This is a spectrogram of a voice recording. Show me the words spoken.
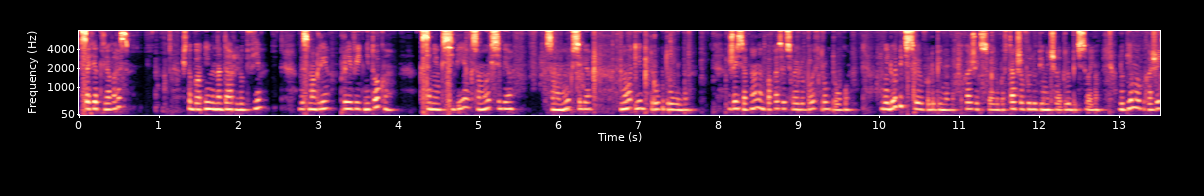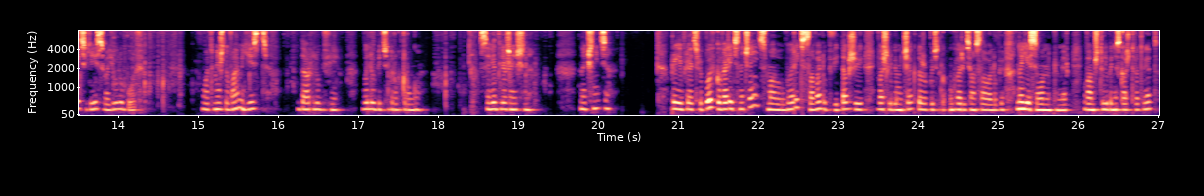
Совет для вас, чтобы именно дар любви вы смогли проявить не только к самим к себе, к самой к себе, к самому к себе, но и друг другу. Жизнь одна, надо показывать свою любовь друг другу. Вы любите своего любимого, покажите свою любовь. Также вы, любимый человек, любите свою любимую, покажите ей свою любовь. Вот между вами есть дар любви. Вы любите друг друга. Совет для женщины. Начните проявлять любовь, говорите, начните с малого, говорите слова любви. Также и ваш любимый человек тоже будет говорить вам слова любви. Но если он, например, вам что-либо не скажет в ответ,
